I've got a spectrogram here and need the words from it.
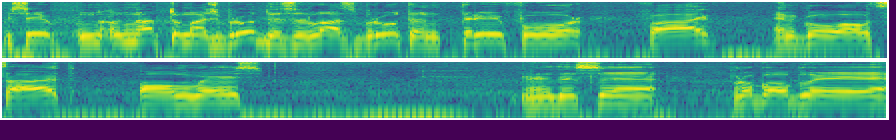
You see, not too much brood. This is last brood, and three, four, five, and go outside always. And this uh, probably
